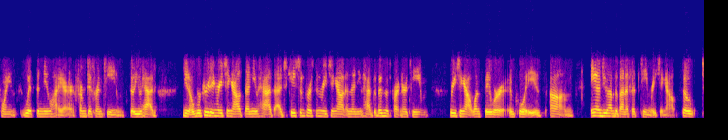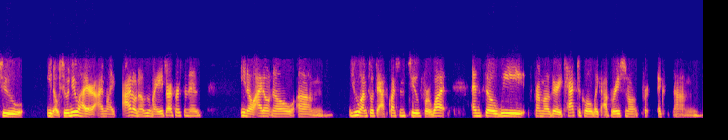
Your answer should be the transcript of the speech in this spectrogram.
points with the new hire from different teams. So you had, you know, recruiting reaching out, then you had the education person reaching out, and then you had the business partner team reaching out once they were employees. Um, and you have the benefits team reaching out. So to, you know, to a new hire, I'm like, I don't know who my HR person is. You know, I don't know um, who I'm supposed to ask questions to for what. And so we, from a very tactical, like operational per, um,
